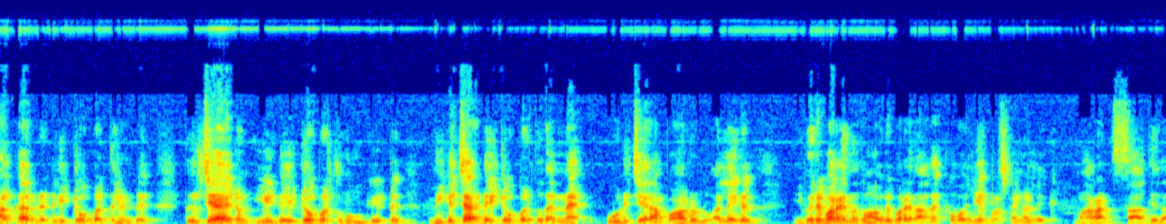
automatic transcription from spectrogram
ആൾക്കാരുടെ ഡേറ്റ് ഓഫ് ബർത്തിലുണ്ട് തീർച്ചയായിട്ടും ഈ ഡേറ്റ് ഓഫ് ബർത്ത് നോക്കിയിട്ട് മികച്ച ഡേറ്റ് ഓഫ് ബർത്ത് തന്നെ കൂടിച്ചേരാൻ പാടുള്ളൂ. അല്ലെങ്കിൽ ഇവർ പറയുന്നതും അവർ പറയുന്നതും അതൊക്കെ വലിയ പ്രശ്നങ്ങളിലേക്ക് മാറാൻ സാധ്യത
